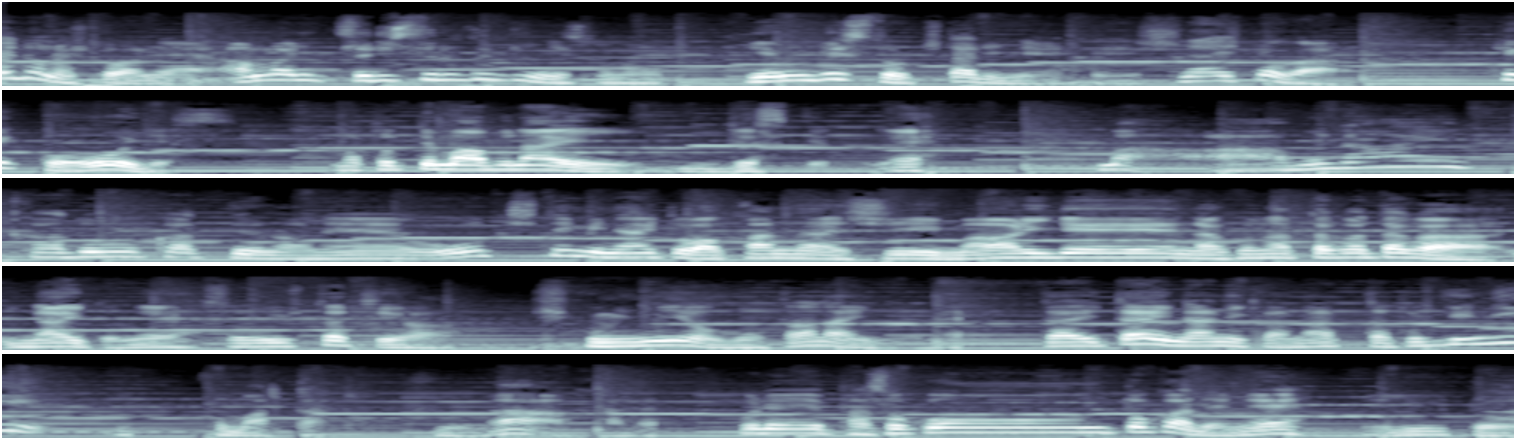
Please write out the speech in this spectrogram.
海道の人はね、あんまり釣りするときにそのゲームベストを着たりね、しない人が結構多いです。まあ、とっても危ないですけどね。まあ、危ないかどうかっていうのはね、落ちてみないとわかんないし、周りで亡くなった方がいないとね、そういう人たちが聞く耳を持たないんでね、大体何かなった時に困ったと。風な。これパソコンとかでね、言うと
